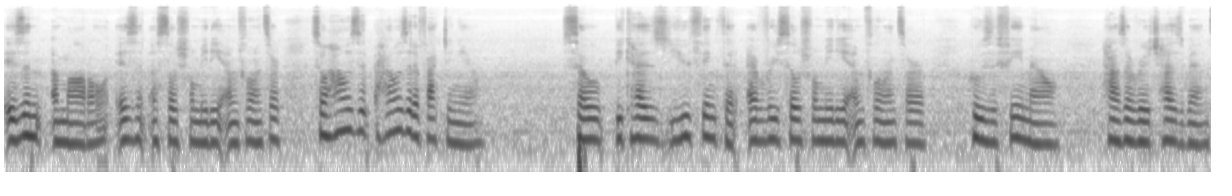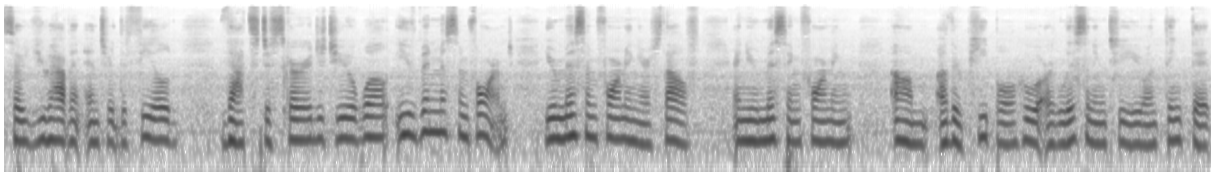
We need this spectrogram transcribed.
isn't a model isn't a social media influencer. So how is it how is it affecting you? So because you think that every social media influencer who's a female has a rich husband so you haven't entered the field that's discouraged you well you've been misinformed. You're misinforming yourself and you're misinforming um, other people who are listening to you and think that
